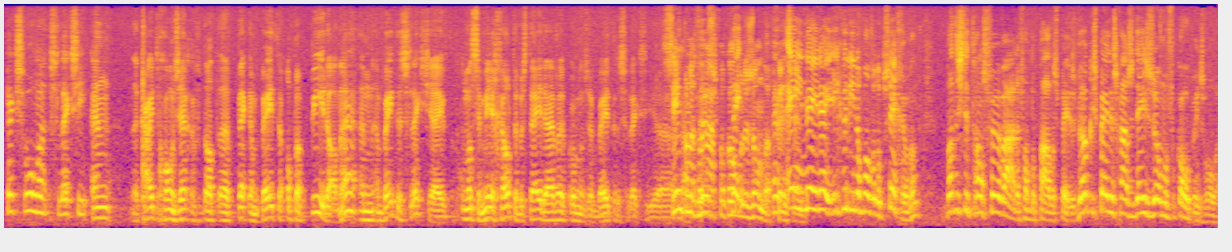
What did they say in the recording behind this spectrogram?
PEC Zwolle selectie en dan kan je toch gewoon zeggen dat eh PEC een beter, op papier dan, hè, een, een betere selectie heeft. Omdat ze meer geld te besteden hebben, komen ze een betere selectie. eh, Simpele Dus- vraag voor komende nee, zondag, nee, Vincent. nee, nee, ik wil hier nog wel wat op zeggen. Want wat is de transferwaarde van bepaalde spelers? Welke spelers gaan ze deze zomer verkopen in Zwolle?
